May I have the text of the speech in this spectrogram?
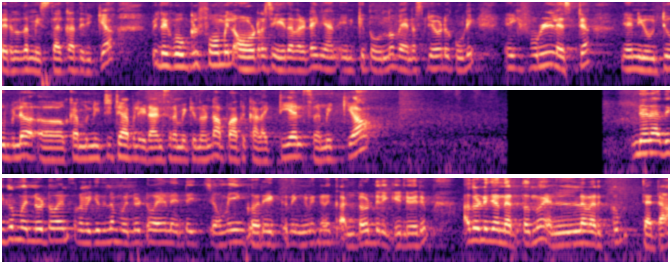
വരുന്നത് മിസ്സാക്കാതിരിക്കുക പിന്നെ ഗൂഗിൾ ഫോമിൽ ഓർഡർ ചെയ്തവരുടെ ഞാൻ എനിക്ക് തോന്നുന്നു വെനസ്ഡേയോട് കൂടി എനിക്ക് ഫുൾ ലിസ്റ്റ് ഞാൻ യൂട്യൂബിൽ കമ്മ്യൂണിറ്റി ടാബിൽ ഇടാൻ ശ്രമിക്കുന്നുണ്ട്. അപ്പോൾ അത് കളക്ട് ചെയ്യാൻ ശ്രമിക്കുക. ഞാൻ അധികം മുന്നോട്ട് പോകാൻ ശ്രമിക്കുന്നില്ല. മുന്നോട്ട് പോയാൽ എന്റെ ചുമയും കുറേയൊക്കെ നിങ്ങളിങ്ങനെ കണ്ടുകൊണ്ടിരിക്കേണ്ടി വരും. അതുകൊണ്ട് ഞാൻ നിർത്തുന്നു. എല്ലാവർക്കും ടാറ്റാ.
